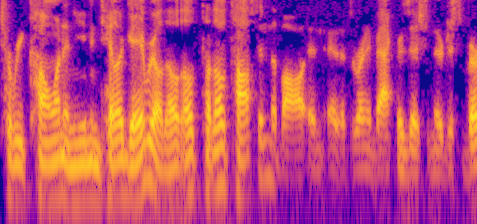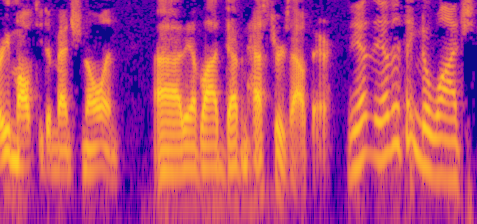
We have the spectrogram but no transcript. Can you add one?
Tarik Cohen and even Taylor Gabriel, they'll, they'll, they'll toss in the ball in, at the running back position. They're just very multidimensional and, uh, they have a lot of Devin Hesters out there. The, the other thing to watch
